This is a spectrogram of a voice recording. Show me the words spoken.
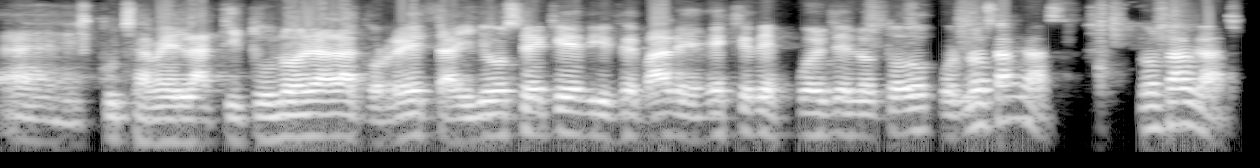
eh, escúchame, la actitud no era la correcta, y yo sé que dice, vale, es que después de lo todo, pues no salgas, no salgas,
